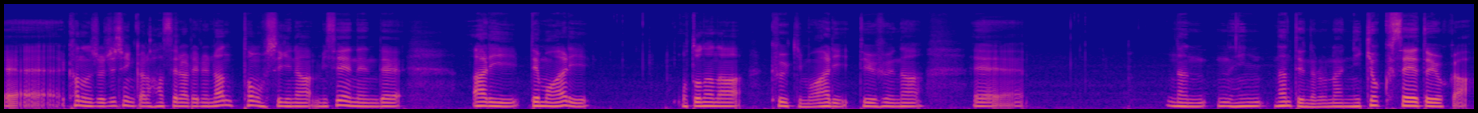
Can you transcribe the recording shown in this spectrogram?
えー、彼女自身から発せられるなんとも不思議な未成年であり、でもあり、大人な空気もありっていう風な、えー、なん、なんて言うんだろうな、二極性というか、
